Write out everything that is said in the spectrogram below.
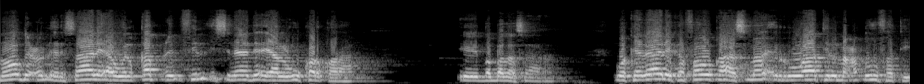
mawdicu lirsaali aw ilqadci fi lisnaadi ayaa lagu kor qoraa dabada saara wakadalika fowqa asmaai ruwaati almacduufati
